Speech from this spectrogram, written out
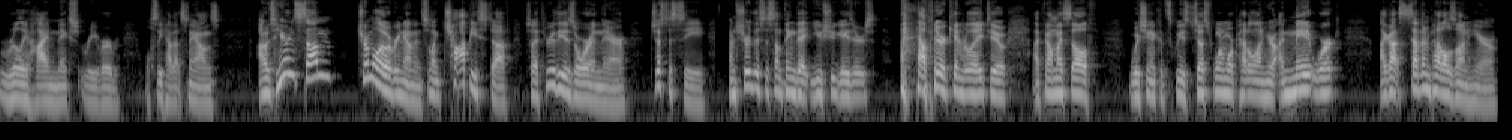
really high mix reverb. We'll see how that sounds. I was hearing some tremolo every now and then, some like choppy stuff. So I threw the Azor in there just to see. I'm sure this is something that you shoegazers out there can relate to. I found myself wishing I could squeeze just one more pedal on here. I made it work. I got seven pedals on here.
